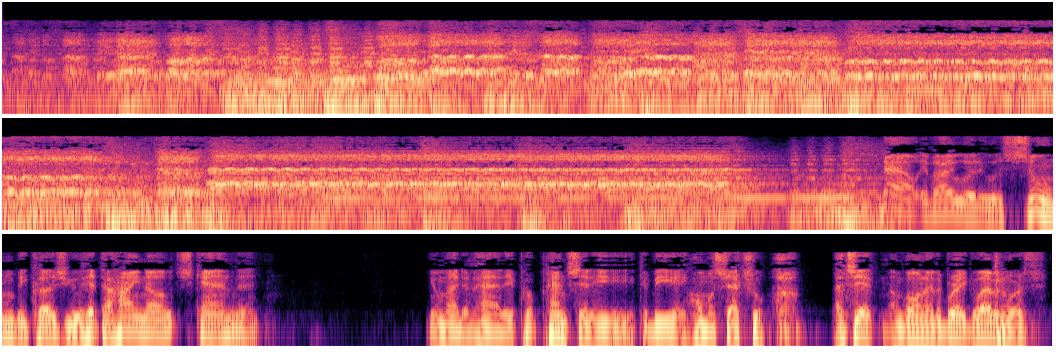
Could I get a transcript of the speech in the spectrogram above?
Now, if I were to assume because you hit the high notes, Ken, that you might have had a propensity to be a homosexual. That's it. I'm going to the break. Leavenworth.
